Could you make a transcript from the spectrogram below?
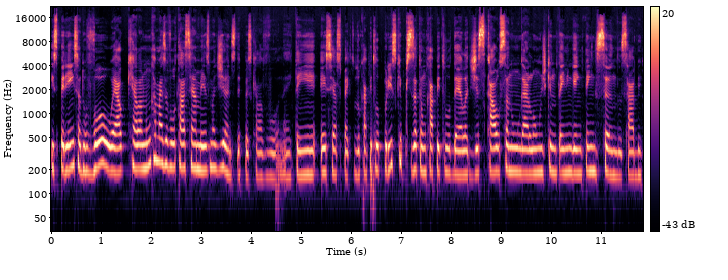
experiência do voo é algo que ela nunca mais vai voltar a ser a mesma de antes, depois que ela voa, né? E tem esse aspecto do capítulo, por isso que precisa ter um capítulo dela descalça num lugar longe que não tem ninguém pensando, sabe?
